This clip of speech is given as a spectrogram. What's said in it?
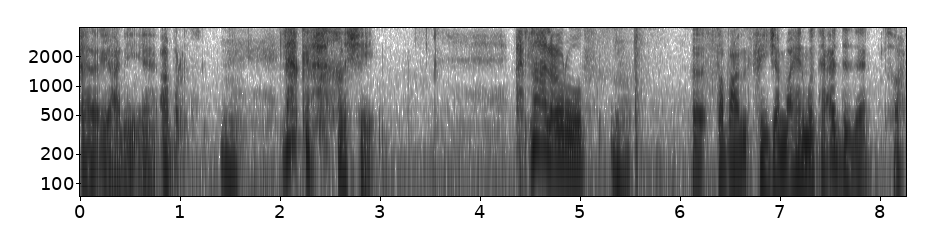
يعني أبرز. لكن حصل شيء. أثناء العروض آه، طبعا في جماهير متعددة. صح.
